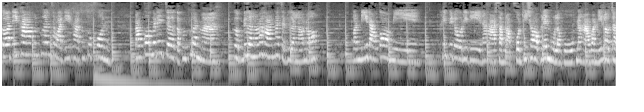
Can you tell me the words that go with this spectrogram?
สวัสดีค่ะเพื่อนๆ สวัสดีค่ะ ทุกๆคน เราก็ไม่ได้เจอกับเพื่อนๆมา เกือบเดือนแล้วนะคะ น่าจะเดือนแล้วเนาะ วันนี้เราก็มีคลิปวิดีโอดีๆนะคะสำหรับคนที่ชอบเล่นฮูลาฮูปนะคะ วันนี้เราจะ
